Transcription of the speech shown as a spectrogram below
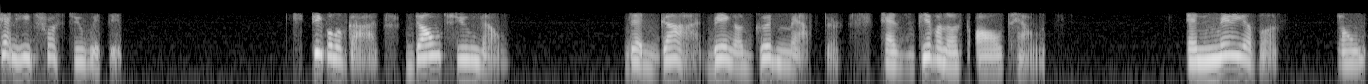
can He trust you with it? People of God, don't you know that God, being a good master, has given us all talents? And many of us don't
